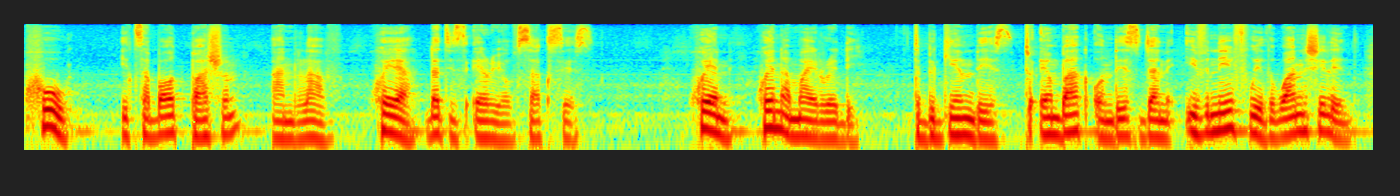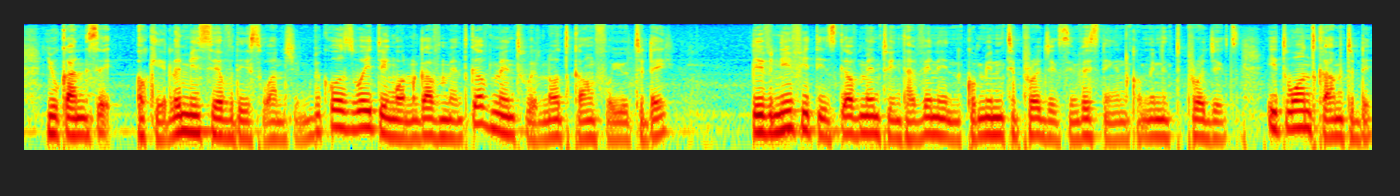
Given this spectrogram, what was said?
Who, it's about passion and love. Where, that is area of success. When, when am I ready to begin this, to embark on this journey? Even if with one shilling, you can say, okay, let me save this one shilling. Because waiting on government, government will not come for you today. Even if it is government to intervene in community projects, investing in community projects, it won't come today.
